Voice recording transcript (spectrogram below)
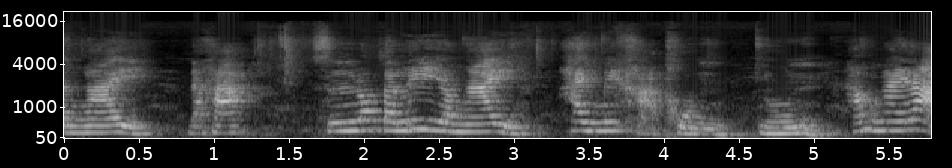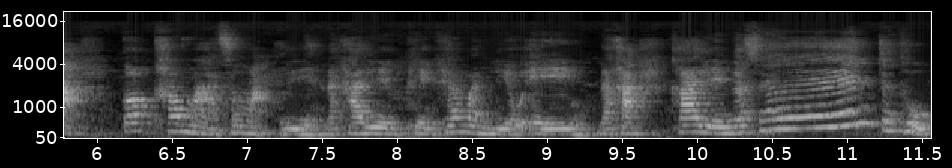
ยังไงนะคะ ซื้อลอตเตอรี่ยังไงให้ไม่ขาดทุนนุนทำไงล่ะ ก็เข้ามาสมัครเรียนนะคะ เรียนเพียงแค่วันเดียวเองนะคะ ค่าเรียนก็แสนจะถูก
